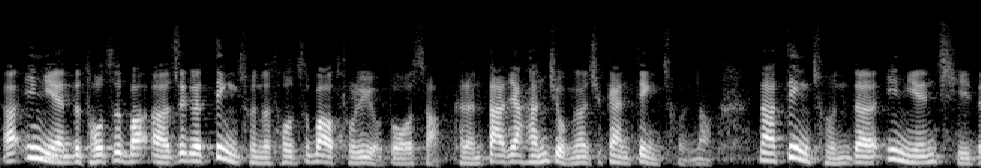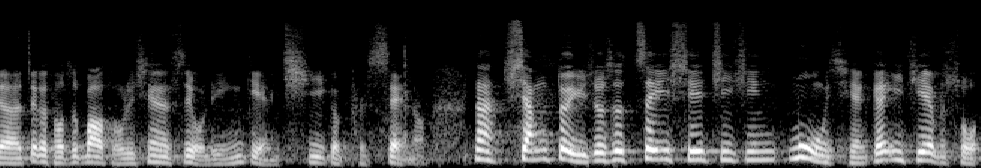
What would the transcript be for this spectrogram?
啊，一年的投资报呃这个定存的投资报酬率有多少？可能大家很久没有去看定存了。那定存的一年期的这个投资报酬率现在只有零点七个 percent 哦。那相对于就是这一些基金目前跟 ETF 所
